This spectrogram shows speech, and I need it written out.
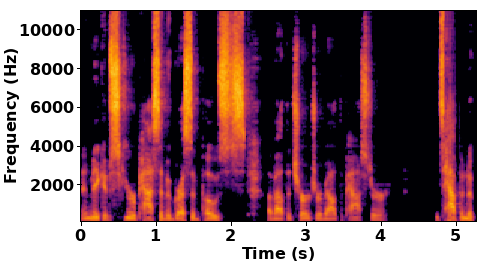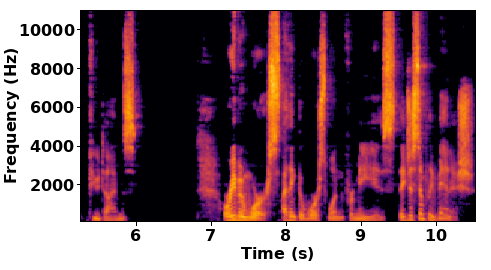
and make obscure passive aggressive posts about the church or about the pastor. It's happened a few times. Or even worse, I think the worst one for me is they just simply vanish.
